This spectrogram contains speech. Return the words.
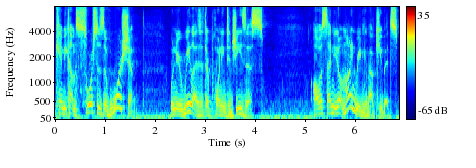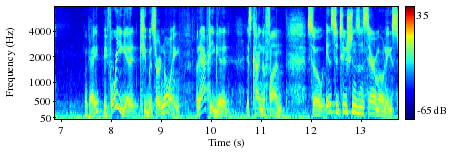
can become sources of worship when we realize that they're pointing to Jesus. All of a sudden, you don't mind reading about cubits. Okay? Before you get it, cubits are annoying. But after you get it, it's kind of fun. So, institutions and ceremonies,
